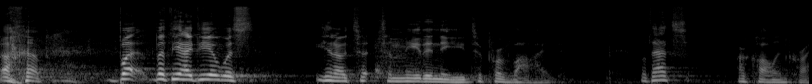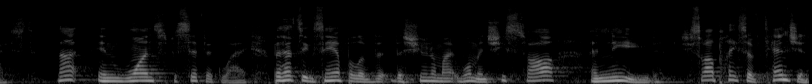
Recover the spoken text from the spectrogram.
Uh, but, but the idea was, you know, to, to meet a need, to provide. Well, that's our call in Christ. Not in one specific way, but that's the example of the, the Shunammite woman. She saw a need, she saw a place of tension.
